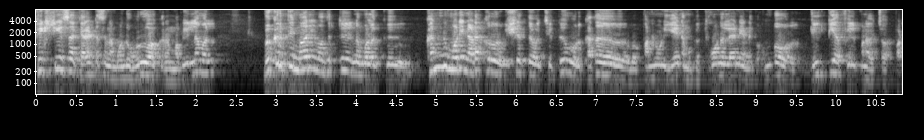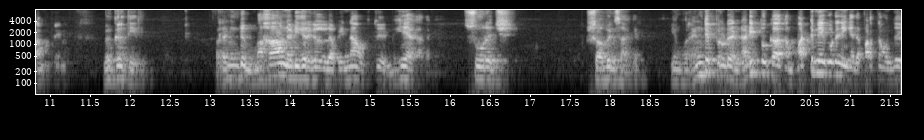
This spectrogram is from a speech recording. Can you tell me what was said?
ஃபிக்ஷியஸா கேரக்டர்ஸை நம்ம வந்து உருவாக்குறோம். அப்படி இல்லாமல் விக்ருதி மாதிரி வந்துட்டு நம்மளுக்கு கண்ணு மாதிரி நடக்கிற ஒரு விஷயத்த வச்சுட்டு ஒரு கதை பண்ணணும்னு ஏன் நமக்கு தோணலைன்னு எனக்கு ரொம்ப ஒரு கில்ட்டியா ஃபீல் பண்ண வச்ச ஒரு படம் அப்படின்னு விக்ருதி இது. ரெண்டு மகா நடிகர்கள் அப்படின்னா வந்துட்டு மிகையாகாதங்க சூரஜ் ஷோபின் சாகர். இவங்க ரெண்டு பேருடைய நடிப்புக்காக மட்டுமே கூட நீங்க இந்த படத்தை வந்து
